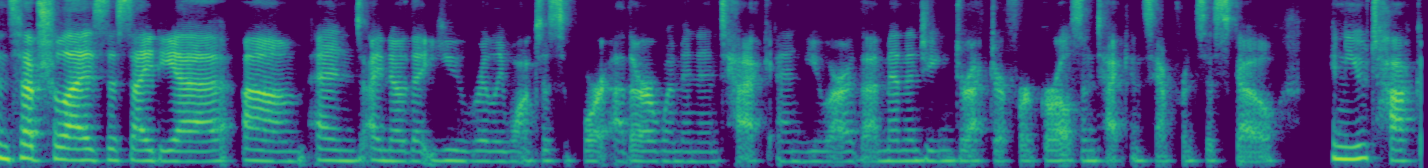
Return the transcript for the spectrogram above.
conceptualize this idea. Um, and I know that you really want to support other women in tech, and you are the managing director for Girls in Tech in San Francisco. Can you talk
